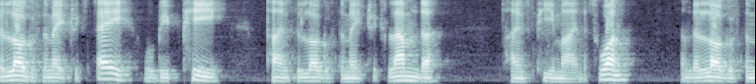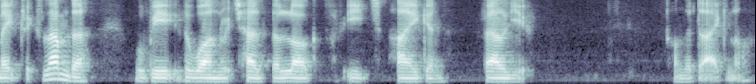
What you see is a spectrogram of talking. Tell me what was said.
The log of the matrix A will be P times the log of the matrix lambda times P minus 1, and the log of the matrix lambda will be the one which has the log of each eigenvalue on the diagonal.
